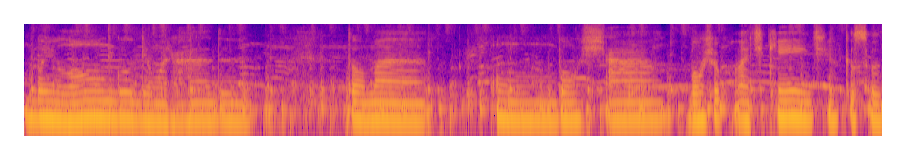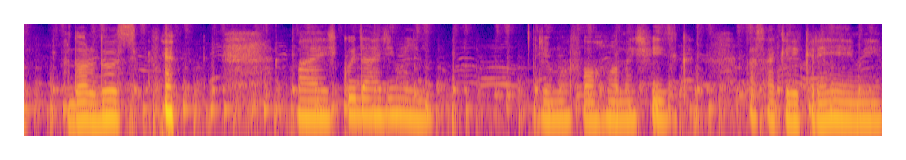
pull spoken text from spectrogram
um banho longo, demorado, tomar um bom chá, bom chocolate quente, que eu sou adoro doce. Mas cuidar de mim de uma forma mais física, passar aquele creme,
